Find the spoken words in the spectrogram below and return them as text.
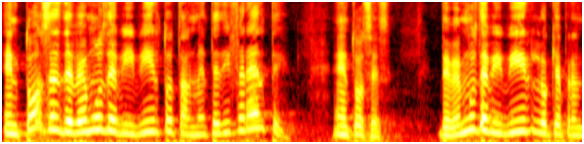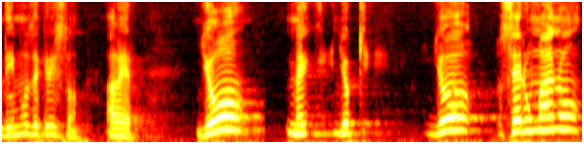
entonces debemos de vivir totalmente diferente. Entonces, debemos de vivir lo que aprendimos de Cristo. A ver, yo, me, yo, yo, ser humano,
